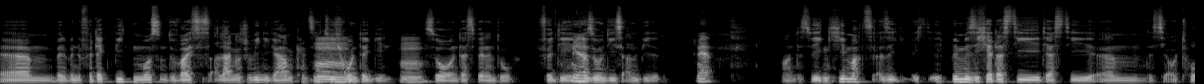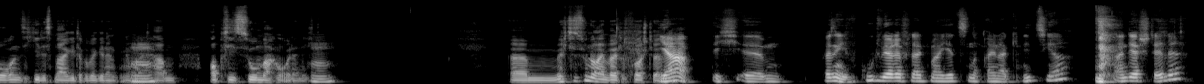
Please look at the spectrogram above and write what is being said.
ähm, wenn, wenn du verdeckt bieten musst und du weißt, dass alle anderen schon weniger haben, kannst du natürlich Mhm. runtergehen. Mhm. So, und das wäre dann doof für die Ja. Person, die es anbietet. Ja. Und deswegen hier macht's, also ich, ich bin mir sicher, dass die, dass die, ähm, dass die Autoren sich jedes Mal darüber Gedanken gemacht Mhm. haben, ob sie es so machen oder nicht. Mhm. Ähm, möchtest du noch ein weiteres vorstellen? Ja, ich ähm, weiß nicht, gut wäre vielleicht mal jetzt ein reiner Knizia an der Stelle.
